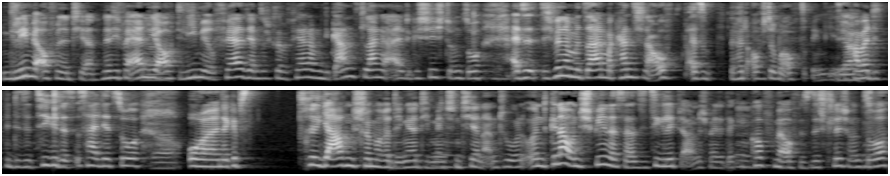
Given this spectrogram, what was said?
Die leben ja auch von den Tieren. Ne? Die verehren die ja auch, die lieben ihre Pferde. Die haben gesagt, Pferde haben die ganz lange alte Geschichte und so. Also ich will damit sagen, man kann sich da auf, also hört auf, sich darüber aufzuregen. Ja. Aber die, mit dieser Ziege, das ist halt jetzt so. Ja. Und da gibt's Trilliarden schlimmere Dinge, die Menschen Tieren antun. Und genau, und die spielen das da. Die Ziege lebt ja auch nicht mehr, die hat keinen Kopf mehr offensichtlich und so.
